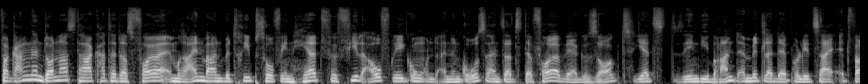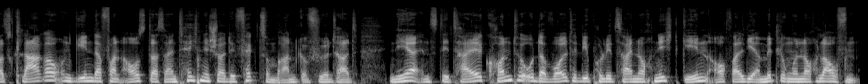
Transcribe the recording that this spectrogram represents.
Vergangenen Donnerstag hatte das Feuer im Rheinbahnbetriebshof in Herd für viel Aufregung und einen Großeinsatz der Feuerwehr gesorgt. Jetzt sehen die Brandermittler der Polizei etwas klarer und gehen davon aus, dass ein technischer Defekt zum Brand geführt hat. Näher ins Detail konnte oder wollte die Polizei noch nicht gehen, auch weil die Ermittlungen noch laufen.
